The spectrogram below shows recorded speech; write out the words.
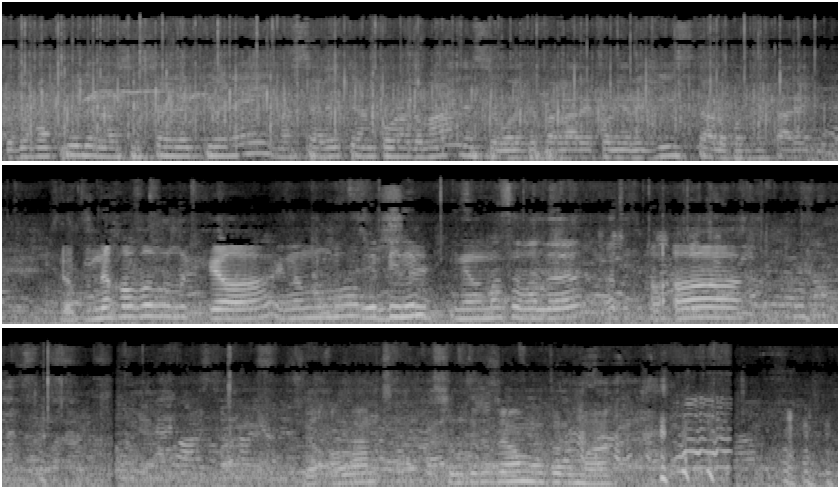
dobbiamo chiudere la sessione del Q&A, ma se avete ancora domande, se volete parlare con il regista, lo potete fare. Ya bu ne havalılık ya. İnanılmaz bir şey. Benim inanılmaz havalı. Aa. Ya Allah'ım çıldıracağım bu duruma.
